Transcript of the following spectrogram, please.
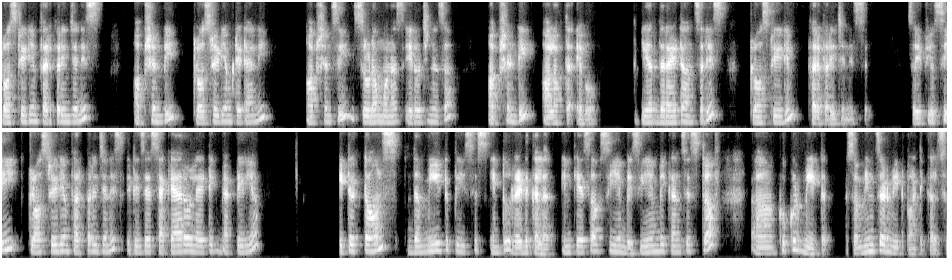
Clostridium perfringens. Option B, Clostridium tetani. Option C, Pseudomonas aeruginosa. Option D, all of the above. Here the right answer is Clostridium perfringens. So if you see Clostridium perfringens, it is a saccharolytic bacteria it turns the meat pieces into red color. In case of CMB, CMB consists of uh, cooked meat, so minced meat particles.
